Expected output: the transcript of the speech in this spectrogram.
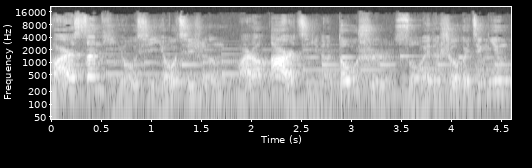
玩三体游戏，尤其是能玩到二级的，都是所谓的社会精英。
